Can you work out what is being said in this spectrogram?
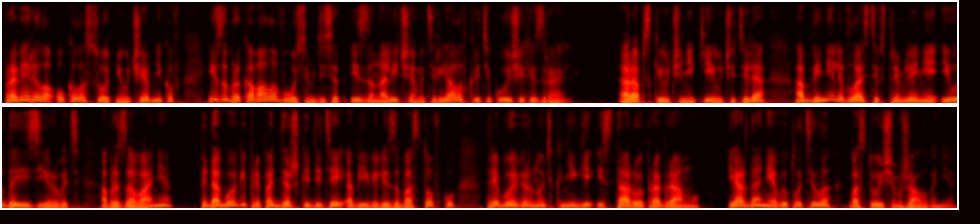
проверило около сотни учебников и забраковало 80 из-за наличия материалов, критикующих Израиль. Арабские ученики и учителя обвинили власти в стремлении иудаизировать образование, Педагоги при поддержке детей объявили забастовку, требуя вернуть книги и старую программу. Иордания выплатила бастующим жалование.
